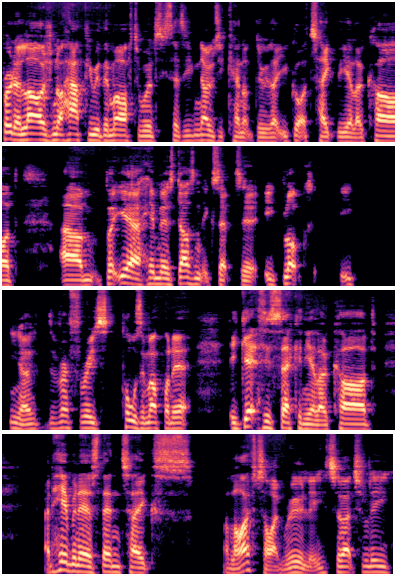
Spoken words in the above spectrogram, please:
Bruno Lage not happy with him afterwards. He says he knows he cannot do that. You've got to take the yellow card. Um, but yeah, Jimenez doesn't accept it. He blocks. He, you know, the referee pulls him up on it. He gets his second yellow card, and Jimenez then takes a lifetime really to actually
